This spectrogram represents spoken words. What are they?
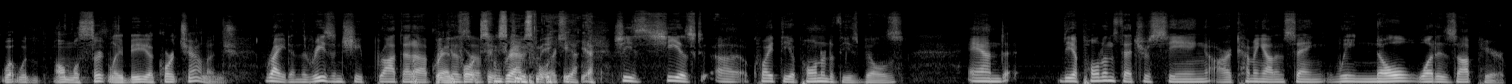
what would almost certainly be a court challenge. Right, and the reason she brought that up Grand because Forks, from Grand me. Forks, yeah. yeah. she's she is uh, quite the opponent of these bills, and the opponents that you're seeing are coming out and saying, We know what is up here.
